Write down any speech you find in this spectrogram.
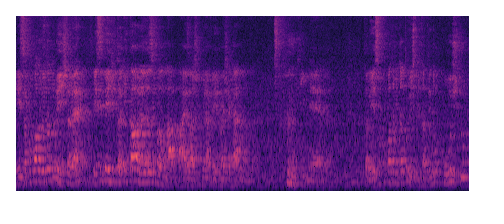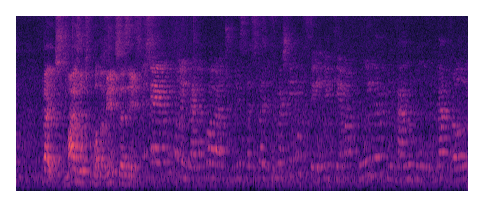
Esse é um comportamento altruísta, né? Esse bendito aqui tá olhando assim falando, rapaz, eu acho que minha vez vai chegar nunca. que merda. Então esse é um comportamento altruísta, ele está tendo um custo para isso. Mais outros comportamentos, exemplos. É, eu não estou lembrada qual é a publicidade que faz isso, mas tem uma fêmea que ela cuida, no caso do, da prole,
